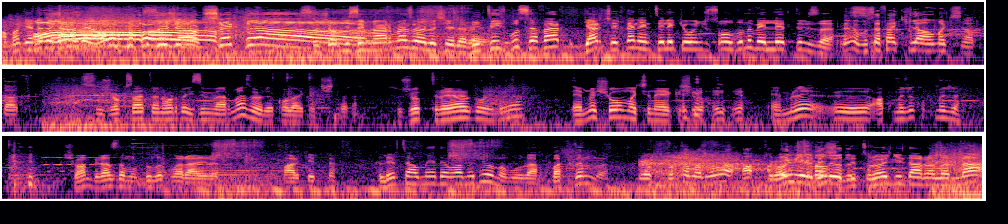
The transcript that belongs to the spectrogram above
Ama gene de geldi. Aa, Oh! Sıcak Shackle. Sıcak izin vermez öyle şeylere. Vintage bu sefer gerçekten enteleki oyuncusu olduğunu belli etti bize. Değil mi? Bu sefer kili almak için attı artık. Sujok zaten orada izin vermez öyle kolay kaçışlara. Sucuk Treyarch da oynuyor. Emre show maçına yakışır oynuyor. Emre e, atmaca tutmaca. Şu an biraz da mutluluk var ayrı. Fark ettim. Clarity almaya devam ediyor mu Buğra? Baktın mı? Yok bakamadım ama a- Troll eminim girdi. alıyordu. Şimdi troll girdi aralarına.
